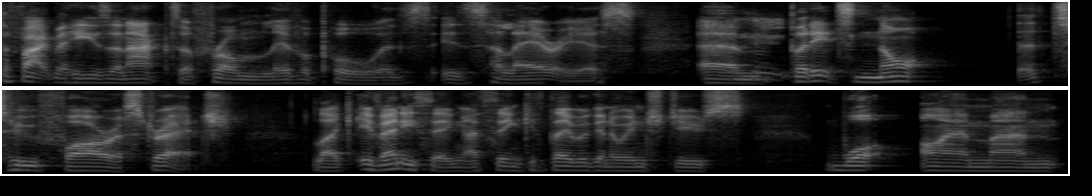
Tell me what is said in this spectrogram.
the fact that he's an actor from liverpool is is hilarious um Mhm. but it's not too far a stretch like, if anything, I think if they were going to introduce what Iron Man,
